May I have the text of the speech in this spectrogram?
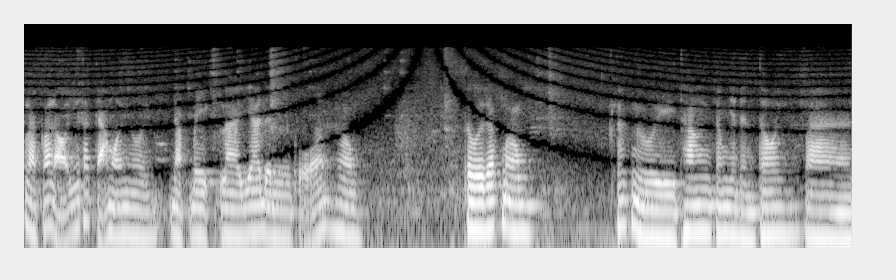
Rất là có lỗi với tất cả mọi người. Đặc biệt là gia đình của Hồng. Tôi rất mong các người thân trong gia đình tôi và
